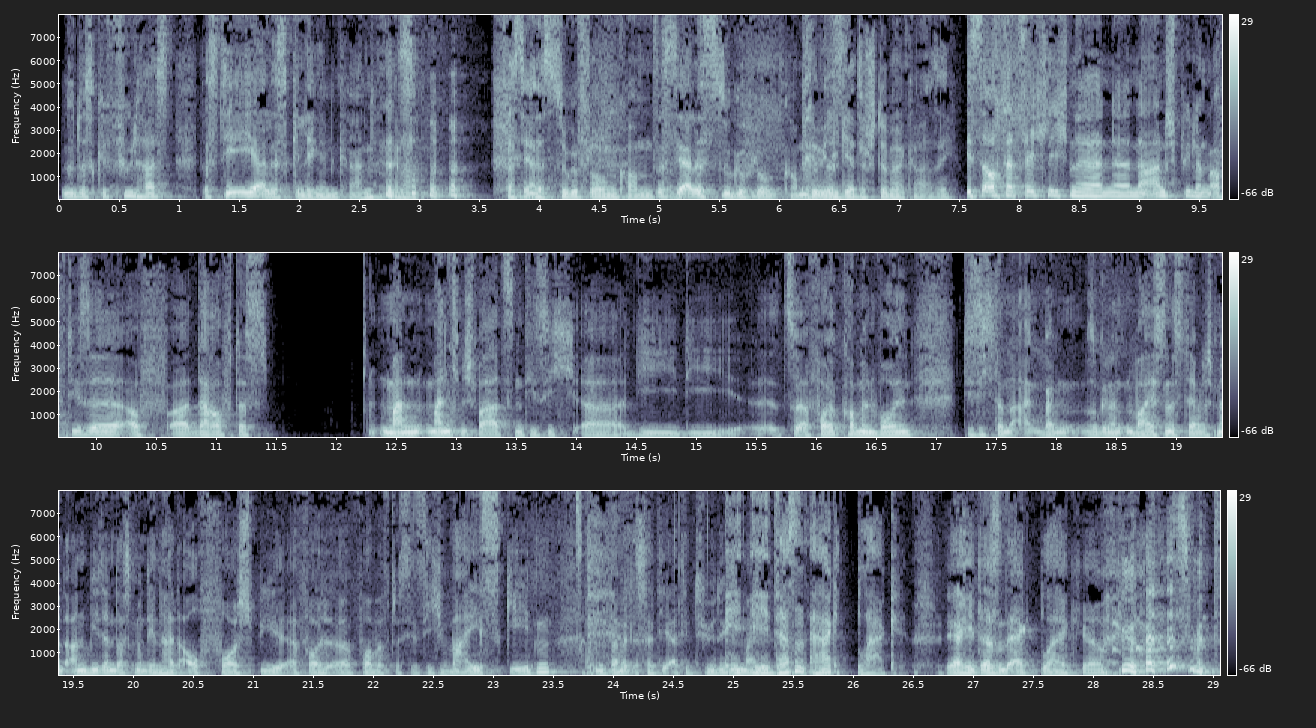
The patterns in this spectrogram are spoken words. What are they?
wenn du das Gefühl hast, dass dir eh alles gelingen kann. Genau. Dass dir alles zugeflogen kommt. Dass dir alles zugeflogen kommt. Privilegierte das Stimme quasi. Ist auch tatsächlich eine, eine, eine Anspielung auf diese, auf äh, darauf, dass man manchen Schwarzen, die sich, äh, die, die äh, zu Erfolg kommen wollen, die sich dann beim sogenannten weißen Establishment anbieten, dass man denen halt auch Vorspiel, äh, vor, äh, vorwirft, dass sie sich weiß geben. Und damit ist halt die Attitüde he, gemeint. He doesn't act black. Ja, he doesn't act black. Ja. Wie war das mit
